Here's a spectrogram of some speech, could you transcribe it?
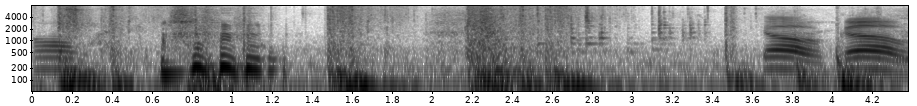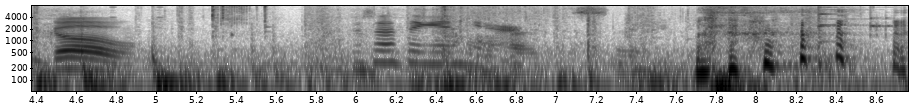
Oh my. Go, go, go. There's nothing in here.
